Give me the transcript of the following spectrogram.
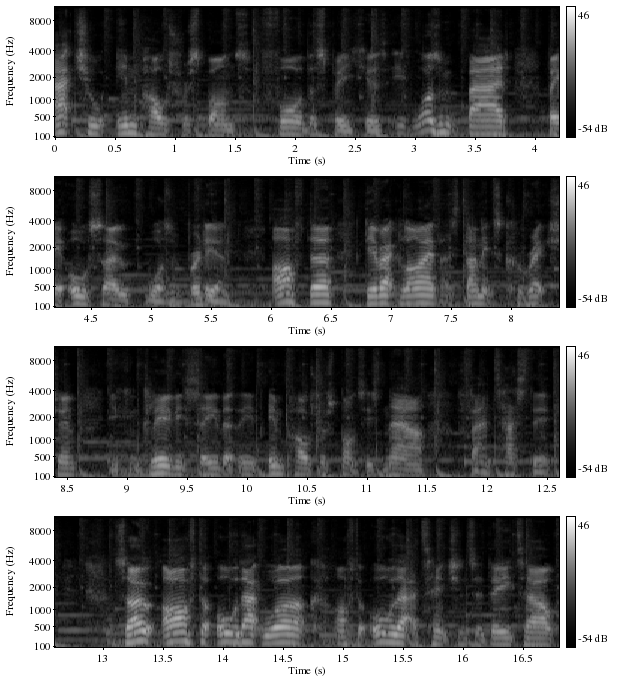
actual impulse response for the speakers. It wasn't bad, but it also wasn't brilliant. After Dirac Live has done its correction, you can clearly see that the impulse response is now fantastic. So after all that work, after all that attention to detail,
